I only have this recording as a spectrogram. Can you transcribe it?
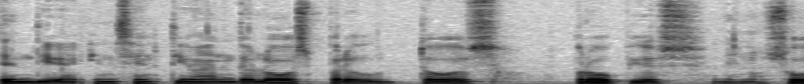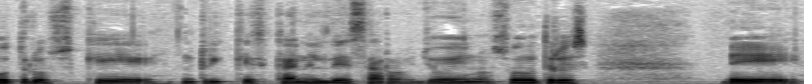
incentivando los productos propios de nosotros, que enriquezcan el desarrollo de nosotros, de,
